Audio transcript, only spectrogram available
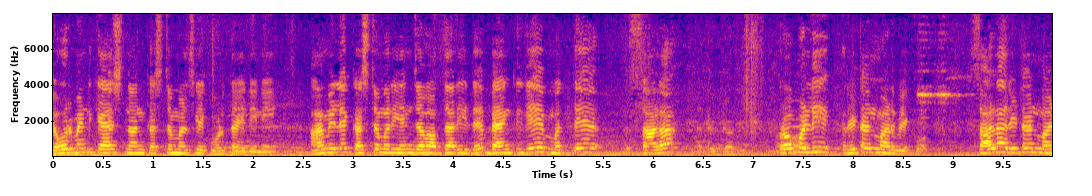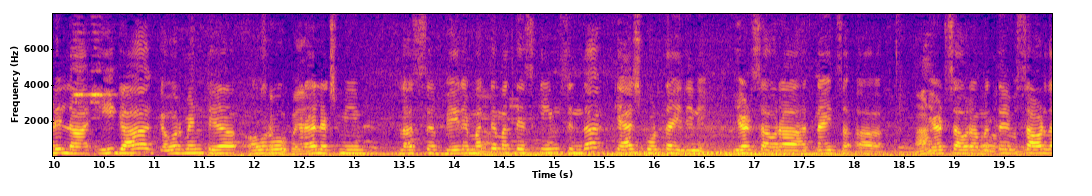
ಗೌರ್ಮೆಂಟ್ ಕ್ಯಾಶ್ ನಾನು ಕಸ್ಟಮರ್ಸ್ಗೆ ಕೊಡ್ತಾ ಇದ್ದೀನಿ. ಆಮೇಲೆ ಕಸ್ಟಮರ್ ಏನು ಜವಾಬ್ದಾರಿ ಇದೆ? ಬ್ಯಾಂಕ್ಗೆ ಮತ್ತೆ ಸಾಲ ಪ್ರಾಪರ್ಲಿ ರಿಟರ್ನ್ ಮಾಡಬೇಕು. ಸಾಲ ರಿಟರ್ನ್ ಮಾಡಿಲ್ಲ ಈಗ ಗೌರ್ಮೆಂಟ್ ಅವರು ಗೃಹಲಕ್ಷ್ಮಿ ಪ್ಲಸ್ ಬೇರೆ ಮತ್ತೆ ಮತ್ತೆ ಸ್ಕೀಮ್ಸ್ ಇಂದ ಕ್ಯಾಶ್ ಕೊಡ್ತಾ ಇದ್ದೀನಿ. ಎರಡ್ ಸಾವಿರ ಹದಿನೈದು ಎರಡ್ ಸಾವಿರ ಮತ್ತೆ ಸಾವಿರದ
